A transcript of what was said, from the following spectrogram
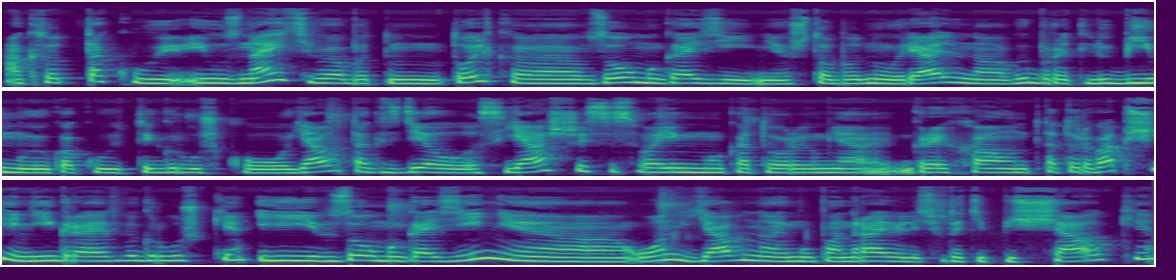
а кто-то такую. И узнаете вы об этом только в зоомагазине, чтобы ну, реально выбрать любимую какую-то игрушку. Я вот так сделала с Яшей, со своим, который у меня Грейхаунд, который вообще не играет в игрушки. И в зоомагазине он явно, ему понравились вот эти пищалки.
